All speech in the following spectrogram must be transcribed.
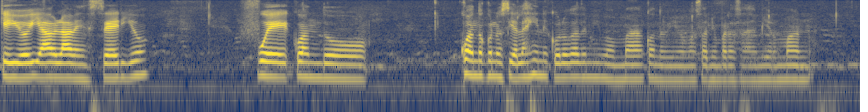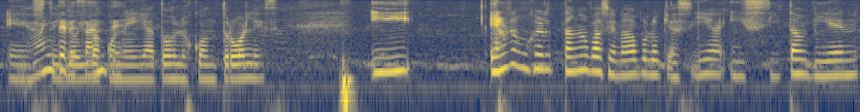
que yo ya hablaba en serio, fue cuando, cuando conocí a la ginecóloga de mi mamá, cuando mi mamá salió embarazada de mi hermano. Ah, este, yo iba con ella a todos los controles. Y era una mujer tan apasionada por lo que hacía y sí también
